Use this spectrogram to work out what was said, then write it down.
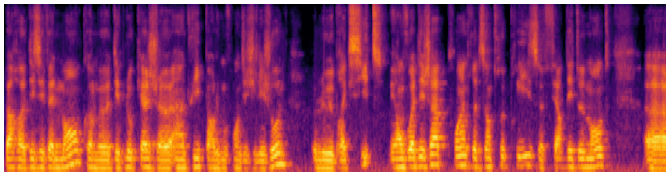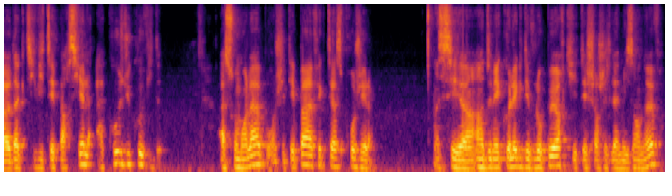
par des événements comme des blocages induits par le mouvement des Gilets jaunes, le Brexit, et on voit déjà poindre des entreprises faire des demandes d'activité partielle à cause du Covid. À ce moment-là, bon, je n'étais pas affecté à ce projet-là. C'est un de mes collègues développeurs qui était chargé de la mise en œuvre.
